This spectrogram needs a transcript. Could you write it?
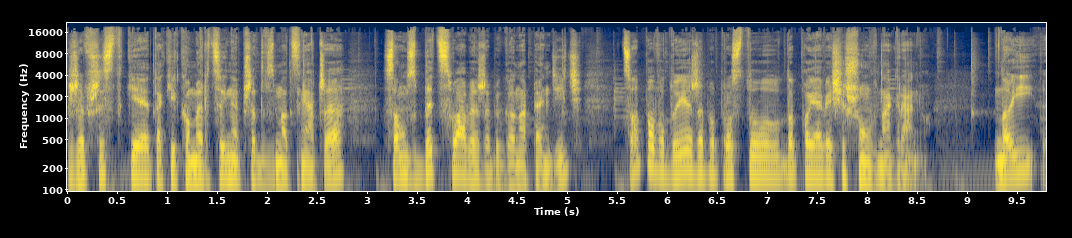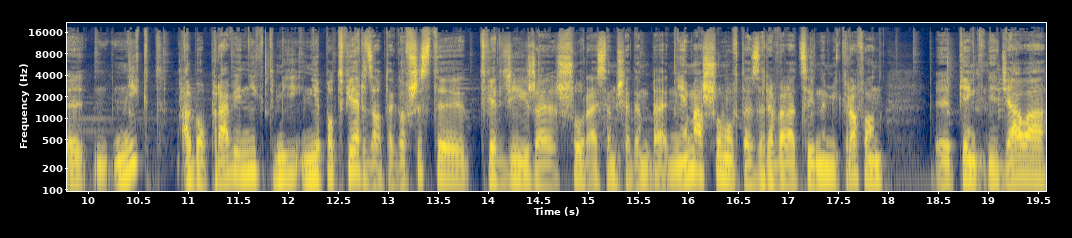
że wszystkie takie komercyjne przedwzmacniacze są zbyt słabe, żeby go napędzić, co powoduje, że po prostu no, pojawia się szum w nagraniu. No i y, nikt, albo prawie nikt mi nie potwierdzał tego. Wszyscy twierdzili, że Shure SM7B nie ma szumów, to jest rewelacyjny mikrofon, Y, pięknie działa.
